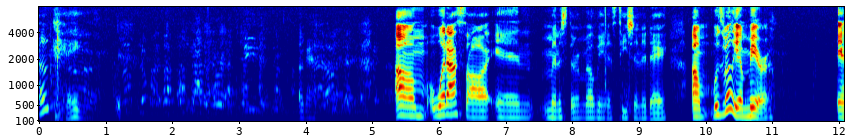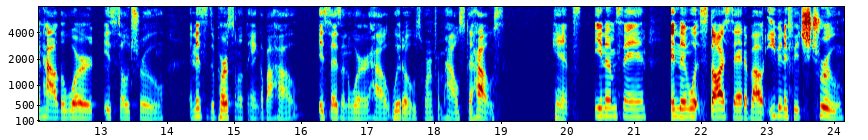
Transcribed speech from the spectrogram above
Okay. Okay. Um, what I saw in Minister Melvin's teaching today um, was really a mirror in how the word is so true. And this is a personal thing about how it says in the word how widows run from house to house. Hence, you know what I'm saying? And then what Star said about even if it's true,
